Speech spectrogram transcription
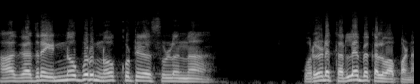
ಹಾಗಾದ್ರೆ ಇನ್ನೊಬ್ರು ನೋವು ಕೊಟ್ಟಿರೋ ಸುಳ್ಳನ್ನ ಹೊರಗಡೆ ತರಲೇಬೇಕಲ್ವಾ ಅಪ್ಪಣ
